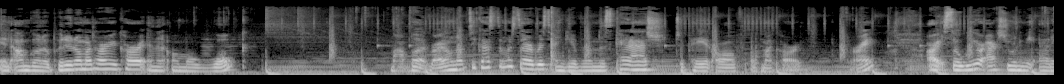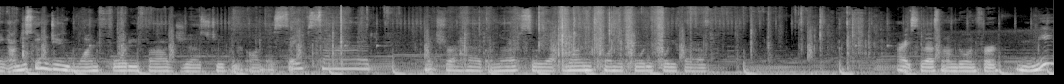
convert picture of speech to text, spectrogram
And i'm gonna put it on my target card and then i'm gonna walk my butt right on up to customer service and give them this cash to pay it off of my card. All right all right so we are actually going to be adding i'm just going to do 145 just to be on the safe side. Make sure i have enough. So we got 120 40 45 all right so that's what i'm doing for me.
